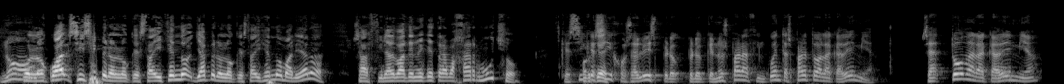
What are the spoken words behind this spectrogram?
No. Con lo cual, sí, sí, pero lo que está diciendo, ya, pero lo que está diciendo Mariana, o sea, al final va a tener que trabajar mucho. Que sí, que sí, José Luis, pero, pero que no es para 50, es para toda la academia. O sea, toda la academia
